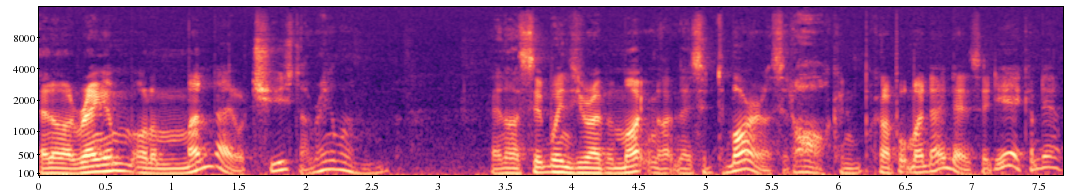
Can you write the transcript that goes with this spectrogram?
And I rang them on a Monday or Tuesday. I rang them on, and I said, "When's your open mic night?" And they said, "Tomorrow." And I said, "Oh, can, can I put my name down?" They said, "Yeah, come down."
